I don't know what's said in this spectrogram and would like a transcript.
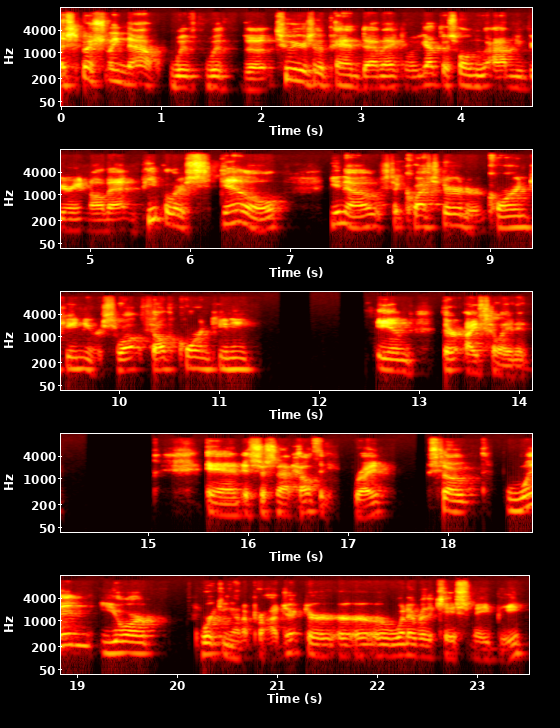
especially now with with the two years of the pandemic and we've got this whole new omni variant and all that and people are still you know sequestered or quarantining or self quarantining and they're isolated. And it's just not healthy right? So when you're working on a project or, or, or whatever the case may be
